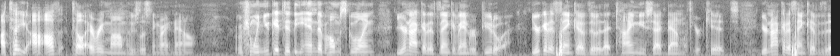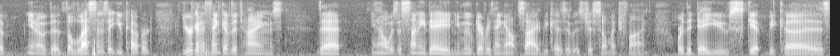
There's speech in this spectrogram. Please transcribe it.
I'll tell you, I'll, I'll tell every mom who's listening right now, when you get to the end of homeschooling, you're not going to think of Andrew Pudewa. You're going to think of the, that time you sat down with your kids. You're not going to think of the you know the the lessons that you covered, you're going to think of the times that you know it was a sunny day and you moved everything outside because it was just so much fun or the day you skipped because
